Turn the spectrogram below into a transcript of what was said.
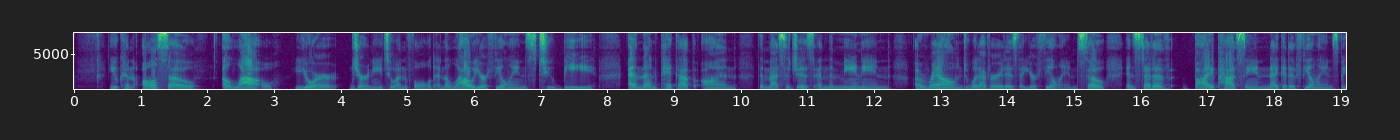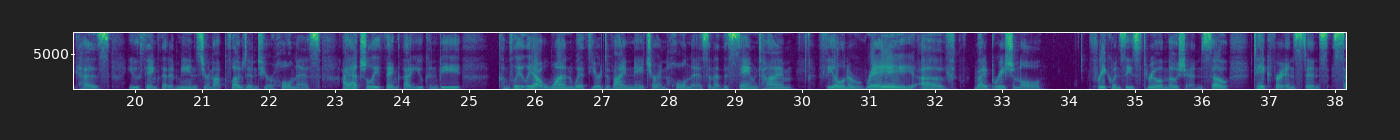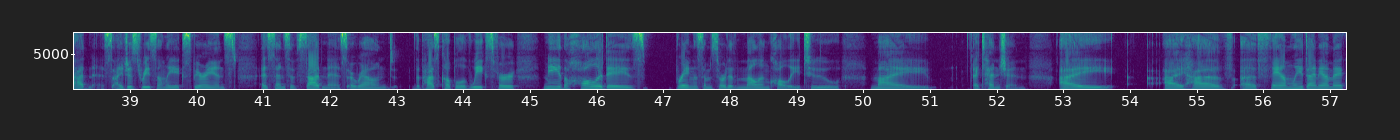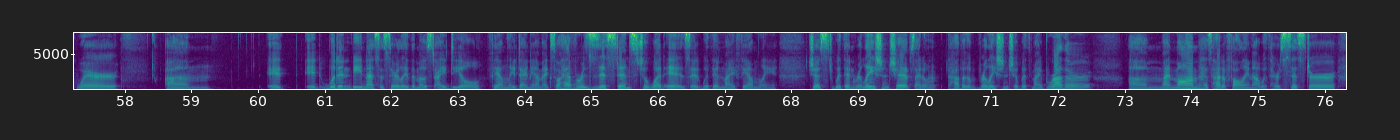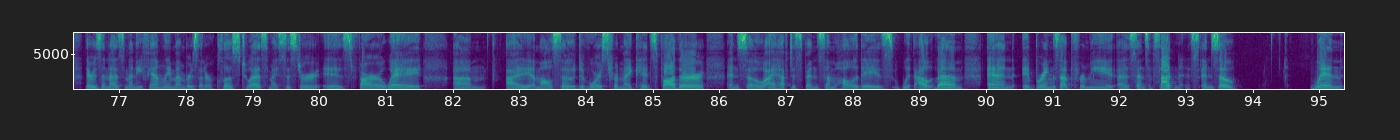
you can also allow your journey to unfold and allow your feelings to be, and then pick up on the messages and the meaning around whatever it is that you're feeling. So instead of bypassing negative feelings because you think that it means you're not plugged into your wholeness, I actually think that you can be completely at one with your divine nature and wholeness, and at the same time feel an array of vibrational frequencies through emotion. So, take for instance sadness. I just recently experienced a sense of sadness around the past couple of weeks. For me, the holidays bring some sort of melancholy to my attention. I I have a family dynamic where um, it it wouldn't be necessarily the most ideal family dynamic. So I have resistance to what is within my family. Just within relationships, I don't have a relationship with my brother. Um, my mom has had a falling out with her sister. There isn't as many family members that are close to us. My sister is far away. Um, I am also divorced from my kids' father, and so I have to spend some holidays without them. And it brings up for me a sense of sadness. And so when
